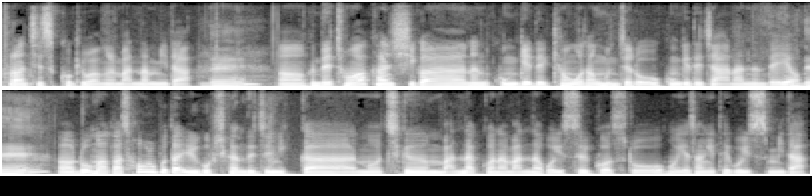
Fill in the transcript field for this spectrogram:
프란체스코 교황을 만납니다. 네. 어, 근데 정확한 시간은 공개될 경호상 문제로 공개되지 않았는데요. 네. 어, 로마가 서울보다 7시간 늦으니까 뭐 지금 만났거나 만나고 있을 것으로 예상이 되고 있습니다.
